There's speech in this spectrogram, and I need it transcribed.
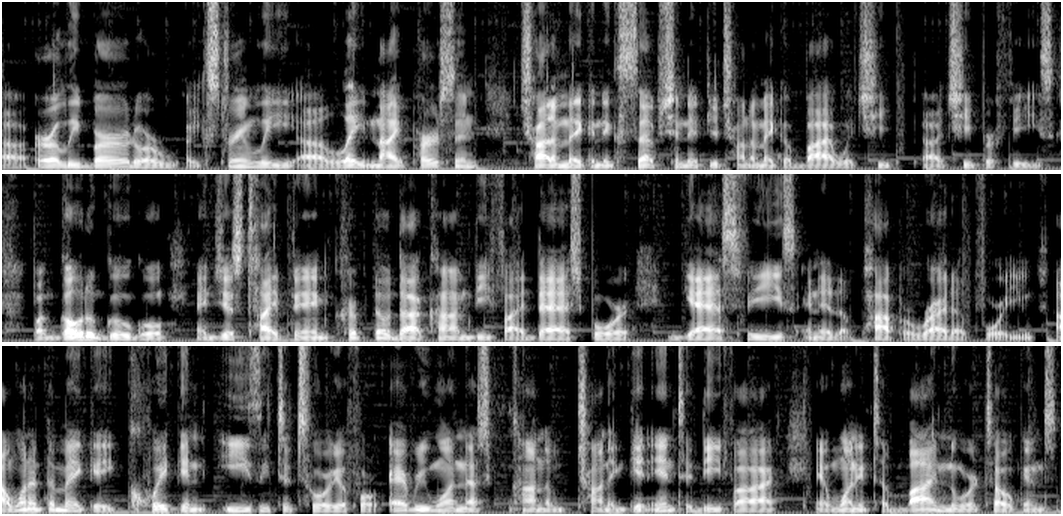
a early bird or extremely uh, late night person, try to make an exception if you're trying to make a buy with cheap uh, cheaper fees. But go to Google and just type in crypto.com DeFi dashboard gas fees and it'll pop right up for you. I wanted to make a quick and easy tutorial for everyone that's kind of trying to get into DeFi and wanting to buy newer tokens,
